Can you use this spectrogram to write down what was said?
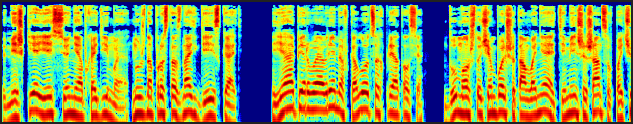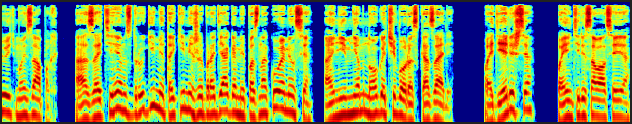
В мешке есть все необходимое, нужно просто знать, где искать. Я первое время в колодцах прятался, думал, что чем больше там воняет, тем меньше шансов почуять мой запах. А затем с другими такими же бродягами познакомился, они мне много чего рассказали. «Поделишься?» – поинтересовался я.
